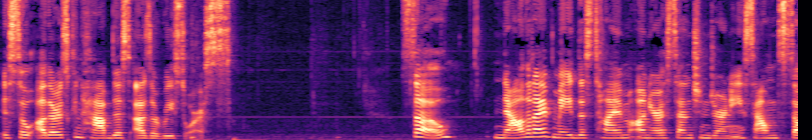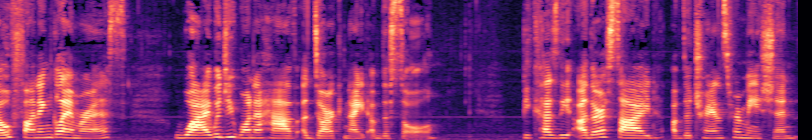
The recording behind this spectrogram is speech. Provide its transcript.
is so others can have this as a resource. So, now that I've made this time on your ascension journey sound so fun and glamorous, why would you want to have a dark night of the soul? Because the other side of the transformation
